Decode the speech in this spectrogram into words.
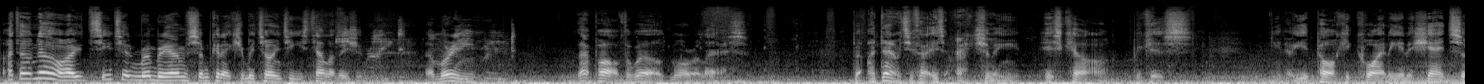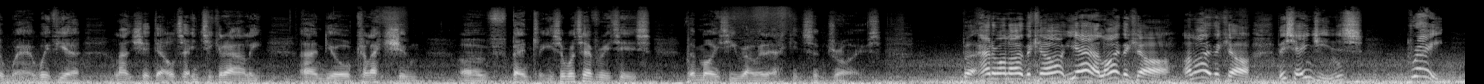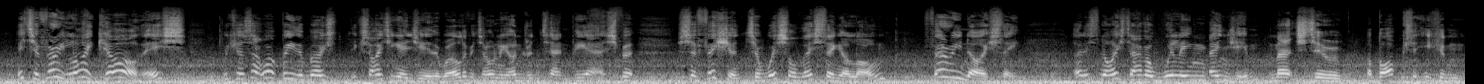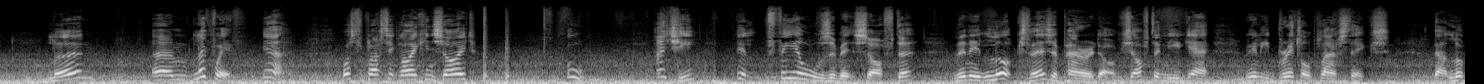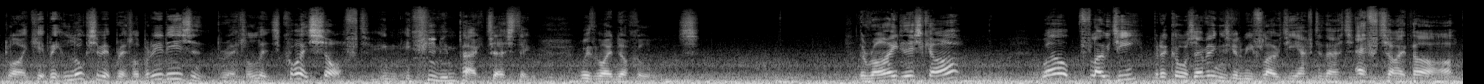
I don't know. I seem to remember he having some connection with Tees television. right And we're in that part of the world, more or less. But I doubt if that is actually his car because, you know, you'd park it quietly in a shed somewhere with your Lancia Delta Integrale and your collection of Bentleys or whatever it is the mighty Rowan Atkinson drives. But how do I like the car? Yeah, I like the car. I like the car. This engine's great. It's a very light car, this, because that won't be the most exciting engine in the world if it's only 110 PS, but sufficient to whistle this thing along very nicely. And it's nice to have a willing engine matched to a box that you can learn and live with. Yeah. What's the plastic like inside? Oh, actually, it feels a bit softer than it looks. There's a paradox. Often you get really brittle plastics that look like it, but it looks a bit brittle, but it isn't brittle. It's quite soft in, in impact testing with my knuckles. The ride, this car? Well, floaty, but of course everything's going to be floaty after that F Type R.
